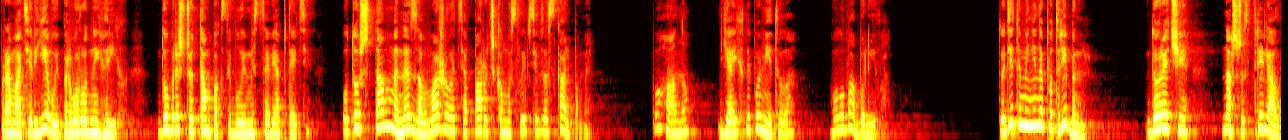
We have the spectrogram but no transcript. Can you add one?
праматір Єву і первородний гріх. Добре, що тампакси були в місцевій аптеці. Отож там мене завважила ця парочка мисливців за скальпами. Погано, я їх не помітила. Голова боліла. Тоді ти мені не потрібен. До речі, нащо стріляли?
